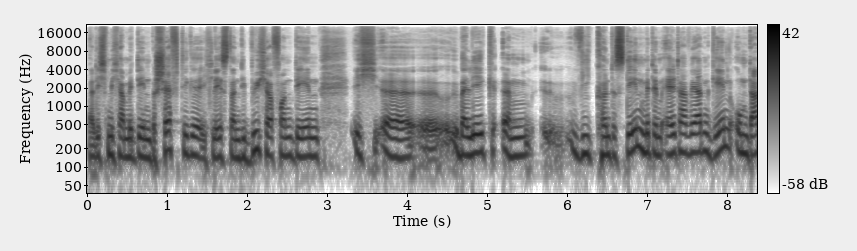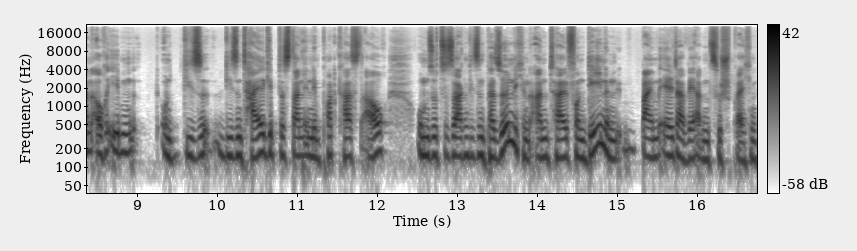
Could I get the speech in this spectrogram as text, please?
Weil ich mich ja mit denen beschäftige. Ich lese dann die Bücher von denen. Ich äh, äh überlege, ähm, wie könnte es denen mit dem Älterwerden gehen, um dann auch eben und diese, diesen Teil gibt es dann in dem Podcast auch, um sozusagen diesen persönlichen Anteil von denen beim Älterwerden zu sprechen.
